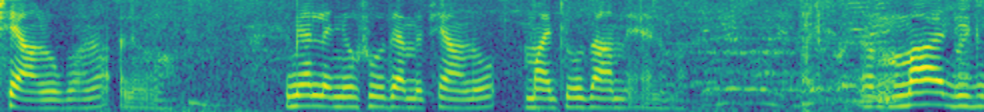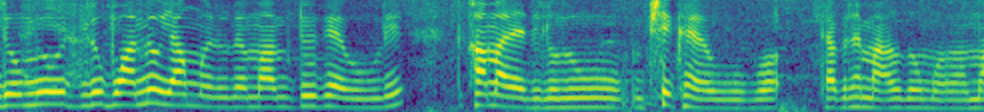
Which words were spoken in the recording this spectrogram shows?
ဖြစ်အောင်လို့ပေါ့နော်အဲ့လိုမျိုး။ဒီမြလက်ညှိုးထိုးတဲ့မဖြစ်အောင်လို့အမစူးစမ်းမယ်အဲ့လိုမျိုး။အမဒီလိုမျိုးဒီလိုဘွားမျိုးရောက်မယ်လို့လည်းမမတွေးခဲ့ဘူးလေ။တစ်ခါမှလည်းဒီလိုမျိုးမဖြစ်ခဲ့ဘူးပေါ့။ဒါပထမအဆုံးပေါ့အမ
